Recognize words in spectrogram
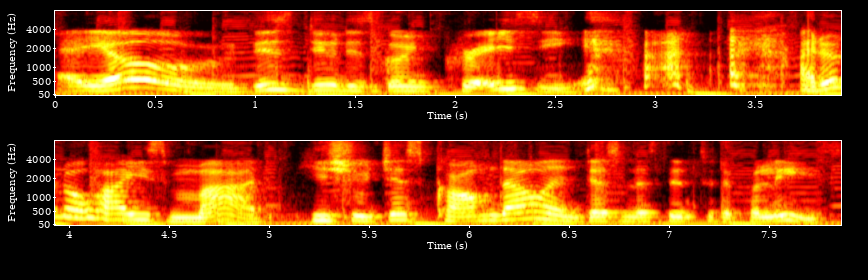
hey, yo, this dude is going crazy. I don't know why he's mad. He should just calm down and just listen to the police.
